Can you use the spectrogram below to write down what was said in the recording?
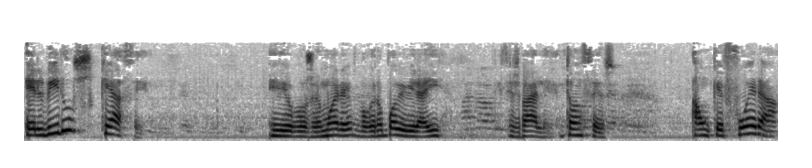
¿el virus qué hace? Y digo, pues se muere, porque no puede vivir ahí. dices, vale, entonces aunque fuera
